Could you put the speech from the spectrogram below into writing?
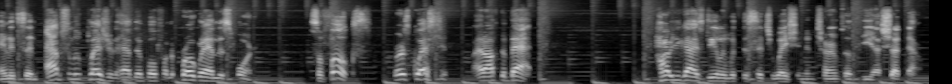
And it's an absolute pleasure to have them both on the program this morning. So, folks, first question right off the bat. How are you guys dealing with this situation in terms of the uh, shutdown?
